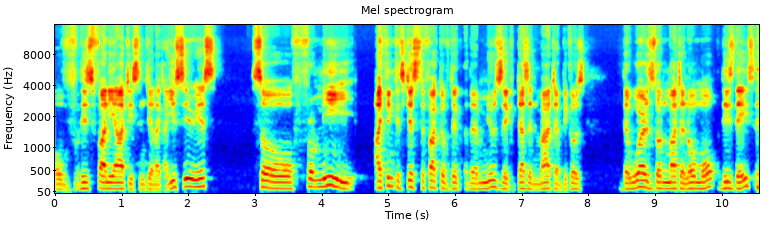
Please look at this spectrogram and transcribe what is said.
of these funny artists, and you're like, are you serious? So for me, I think it's just the fact of the the music doesn't matter because the words don't matter no more these days.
